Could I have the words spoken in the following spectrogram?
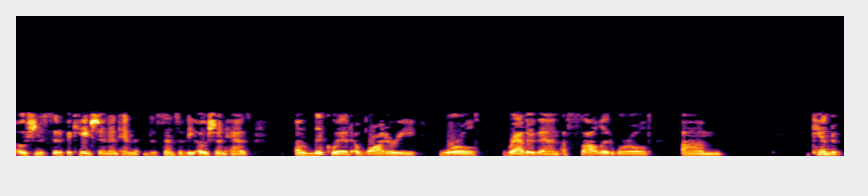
ocean acidification and, and the sense of the ocean as a liquid, a watery world rather than a solid world um, can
